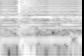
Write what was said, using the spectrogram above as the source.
profondément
